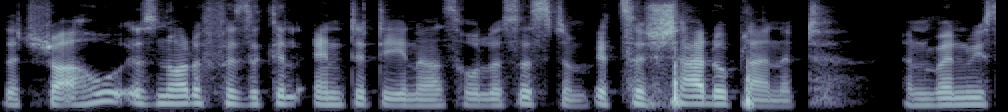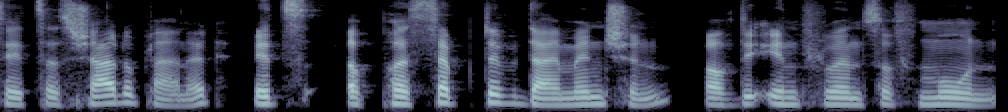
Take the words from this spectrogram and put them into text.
that Rahu is not a physical entity in our solar system, it's a shadow planet. And when we say it's a shadow planet, it's a perceptive dimension of the influence of moon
